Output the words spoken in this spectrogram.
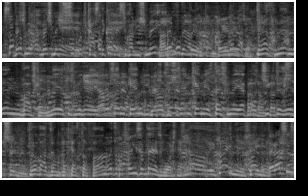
są Weźmy, podca- weźmy nie, trzy podcasty, okej. które słuchaliśmy i Ale mówmy na ten temat. pojedynczo. Teraz my, my właśnie, my jesteśmy Nie, tutaj ja. Przemkiem, Ja Przemkiem jesteśmy jako ci, którzy prowadzą podcastofon. Ale zobacz, oni są też głośni. No i fajnie, fajnie. Teraz jest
